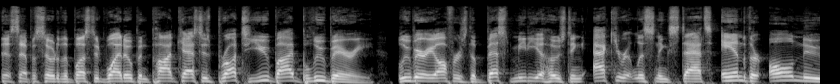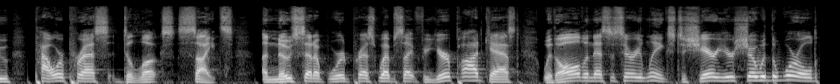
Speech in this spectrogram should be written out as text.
This episode of the Busted Wide Open podcast is brought to you by Blubrry. Blubrry offers the best media hosting, accurate listening stats, and their all new PowerPress Deluxe sites. A no setup WordPress website for your podcast with all the necessary links to share your show with the world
